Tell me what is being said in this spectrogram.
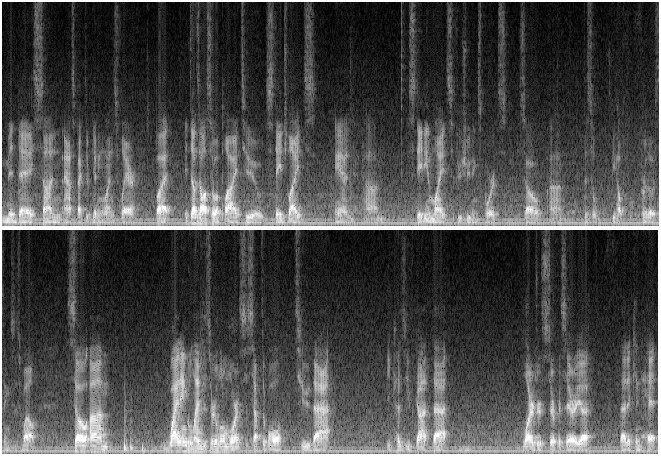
midday sun aspect of getting lens flare, but it does also apply to stage lights and um, stadium lights if you're shooting sports. So um, this will be helpful for those things as well. So um, wide angle lenses are a little more susceptible to that because you've got that larger surface area that it can hit.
